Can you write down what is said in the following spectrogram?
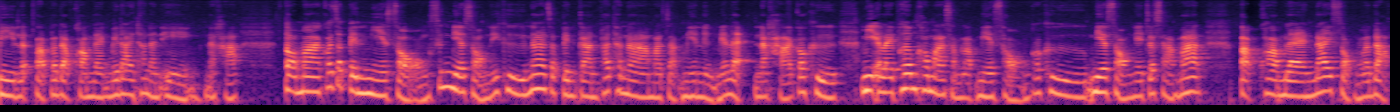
มีปรับระดับความแรงไม่ได้เท่านั้นเองนะคะ ต่อมาก็จะเป็นเมียสองซึ่งเมียสองนี่คือน่าจะเป็นการพัฒนามาจากเมียหนึ่งนี่แหละนะคะ ก็คือมีอะไรเพิ่มเข้ามาสำหรับเมียสองก็คือเมียสองเนี่ยจะสามารถปรับความแรงได้ 2 ระดับ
